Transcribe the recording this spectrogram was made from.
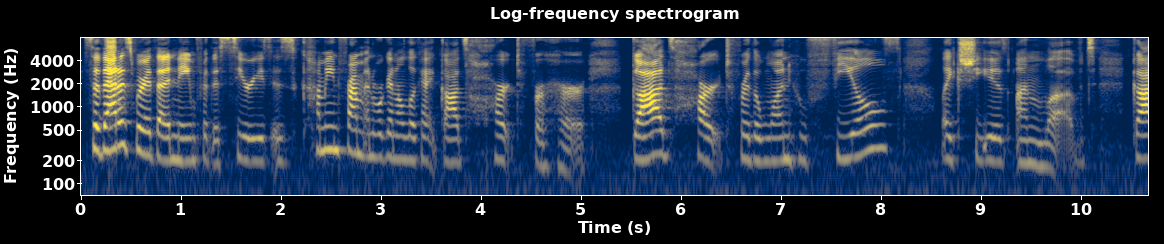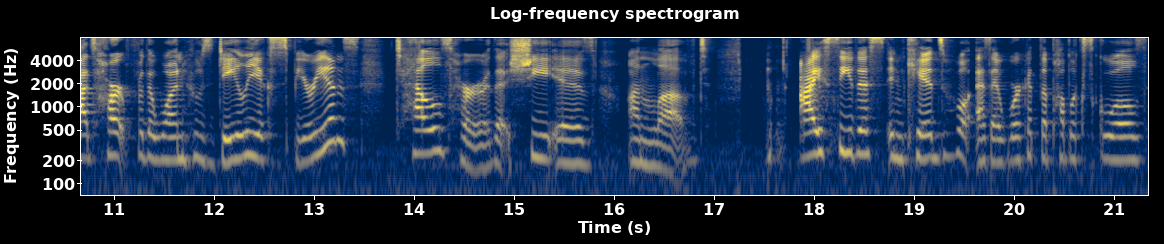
So that is where the name for this series is coming from, and we're going to look at God's heart for her. God's heart for the one who feels like she is unloved. God's heart for the one whose daily experience tells her that she is unloved. I see this in kids well, as I work at the public schools.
